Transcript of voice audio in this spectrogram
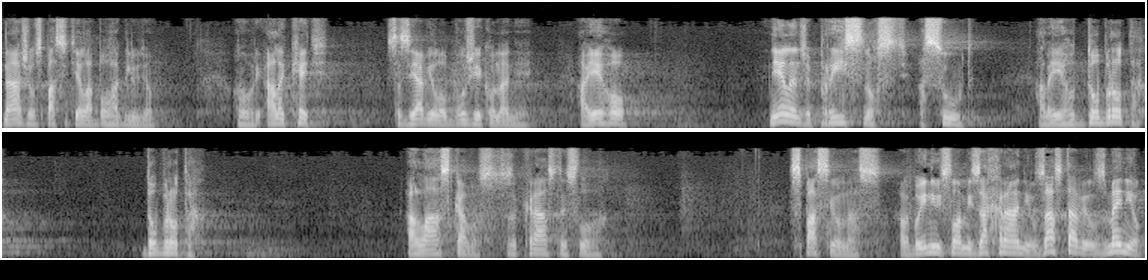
nášho spasiteľa Boha k ľuďom. On hovorí, ale keď sa zjavilo Božie konanie a jeho nielenže prísnosť a súd, ale jeho dobrota dobrota a láskavosť. To sú krásne slova. Spasil nás. Alebo inými slovami zachránil, zastavil, zmenil.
